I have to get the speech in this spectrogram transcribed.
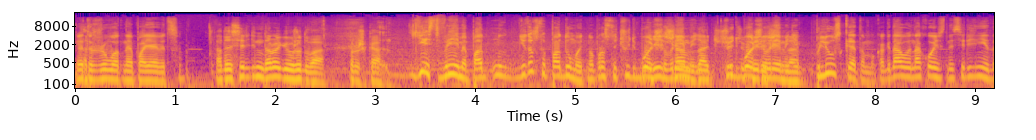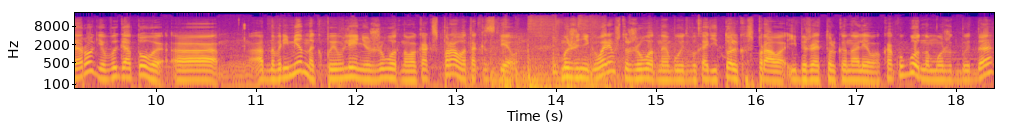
это животное появится. А до середины дороги уже два прыжка. Есть время, под- ну, не то что подумать, но просто чуть больше Есть шанс, времени. да, чуть, чуть-чуть больше времени. Плюс к этому, когда вы находитесь на середине дороги, вы готовы э, одновременно к появлению животного как справа, так и слева. Мы же не говорим, что животное будет выходить только справа и бежать только налево. Как угодно может быть, да?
